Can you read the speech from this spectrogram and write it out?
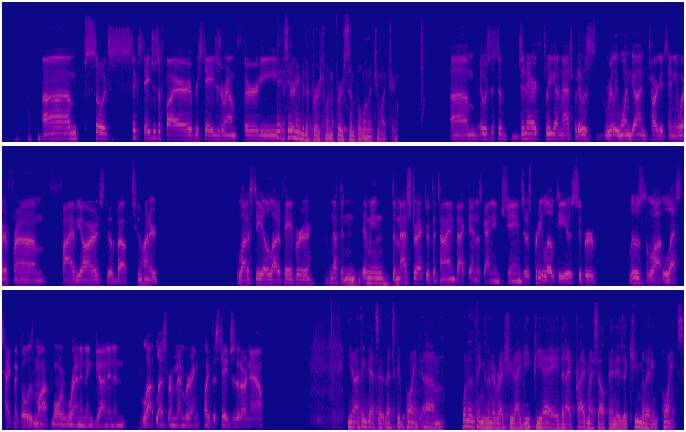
Um, so it's six stages of fire. Every stage is around thirty. Hey, say 30. maybe the first one, the first simple one that you went to. Um, it was just a generic three gun match, but it was really one gun. Targets anywhere from five yards to about two hundred. A lot of steel, a lot of paper, nothing. I mean, the match director at the time back then, this guy named James, it was pretty low key. It was super, it was a lot less technical. It was more, more running and gunning and lot less remembering like the stages that are now. You know, I think that's a that's a good point. Um, one of the things whenever I shoot IDPA that I pride myself in is accumulating points.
